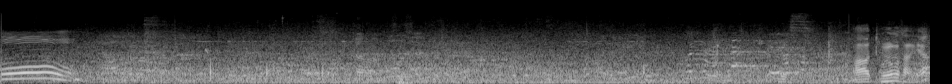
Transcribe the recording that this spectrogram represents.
오. 아, 동영상이야?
